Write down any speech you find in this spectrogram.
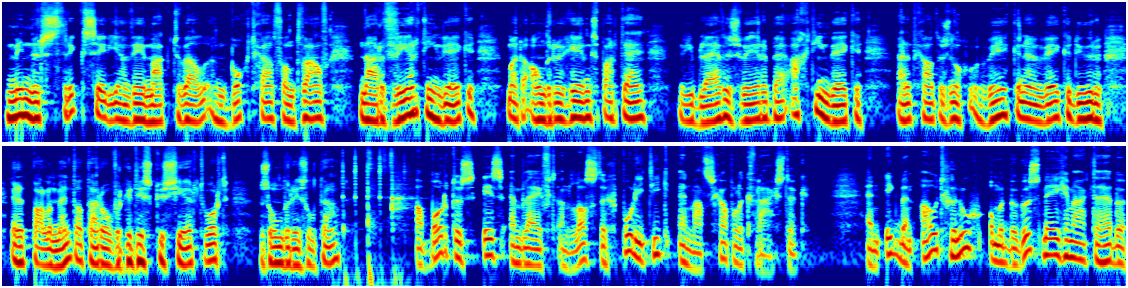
minder strikt. CD&V maakt wel een bocht, gaat van 12 naar 14 weken. Maar de andere regeringspartijen die blijven zweren bij 18 weken. En het gaat dus nog weken en weken duren in het parlement dat daarover gediscussieerd wordt, zonder resultaat. Abortus is en blijft een lastig politiek en maatschappelijk vraagstuk. En ik ben oud genoeg om het bewust meegemaakt te hebben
